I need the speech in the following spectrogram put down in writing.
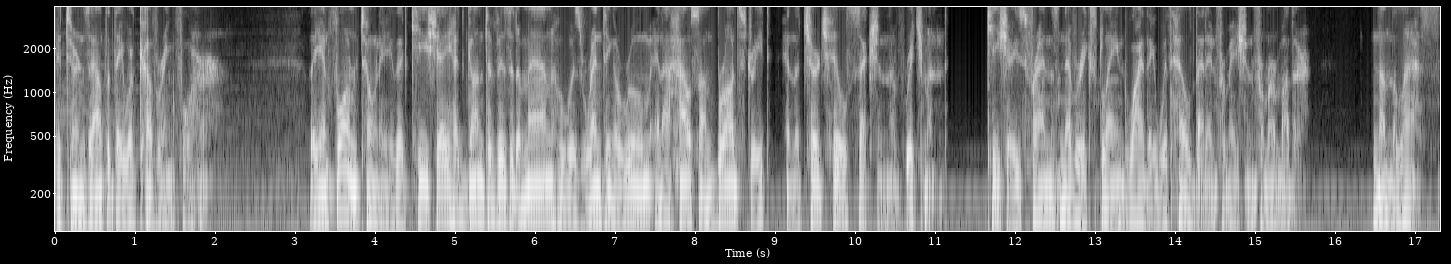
It turns out that they were covering for her. They informed Tony that Keeshae had gone to visit a man who was renting a room in a house on Broad Street in the Church Hill section of Richmond. Keeshae's friends never explained why they withheld that information from her mother. Nonetheless,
